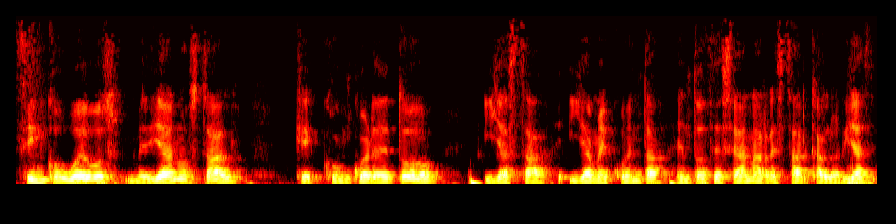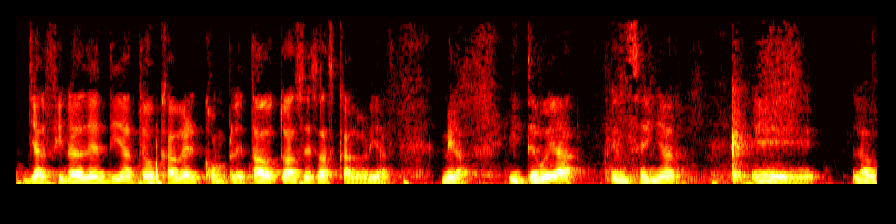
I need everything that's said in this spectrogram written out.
5 huevos medianos tal, que concuerde todo y ya está, y ya me cuenta, entonces se van a restar calorías y al final del día tengo que haber completado todas esas calorías. Mira, y te voy a enseñar eh, la,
